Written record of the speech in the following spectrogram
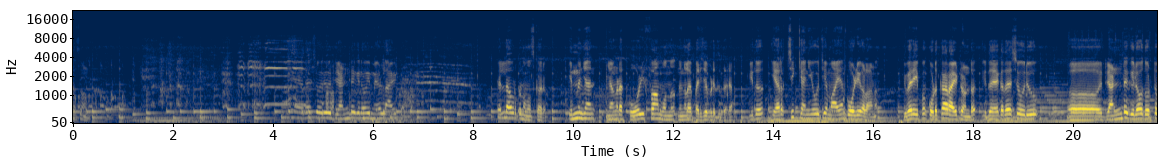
രസമാണ്. ഏകദേശം ഒരു രണ്ട് കിലോയും മേളിലായിട്ടുണ്ട്. എല്ലാവർക്കും നമസ്കാരം. ഇന്ന് ഞാൻ ഞങ്ങളുടെ കോഴി ഫാം ഒന്ന് നിങ്ങളെ പരിചയപ്പെടുത്തി തരാം. ഇത് ഇറച്ചിക്ക് അനുയോജ്യമായ കോഴികളാണ്. ഇവരെ ഇപ്പോൾ കൊടുക്കാറായിട്ടുണ്ട്. ഇത് ഏകദേശം ഒരു രണ്ട് കിലോ തൊട്ട്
